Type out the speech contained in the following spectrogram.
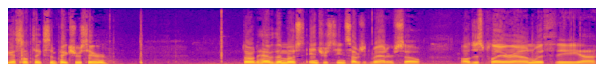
I guess I'll take some pictures here. Don't have the most interesting subject matter, so I'll just play around with the uh,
